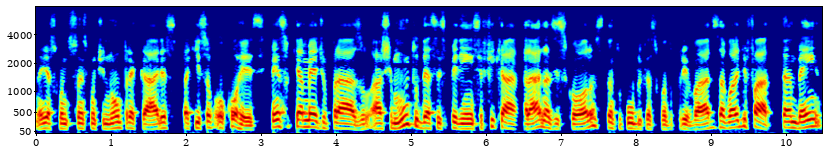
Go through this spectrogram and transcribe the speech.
né, e as condições continuam precárias precárias para que isso ocorresse. Penso que a médio prazo, acho muito dessa experiência ficará nas escolas, tanto públicas quanto privadas. Agora, de fato, também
